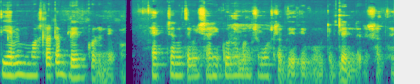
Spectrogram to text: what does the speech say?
দিয়ে আমি মশলাটা ব্লেন্ড করে নেব। এক চামচ আমি শাহি গরুর মাংস মশলা দিয়ে দিব, ওটা ব্লেন্ডারের সাথে।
